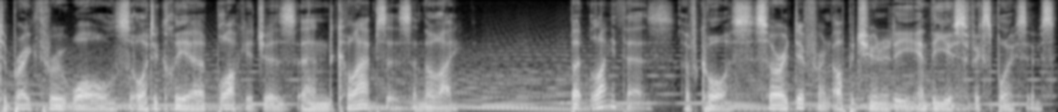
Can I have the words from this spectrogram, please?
to break through walls or to clear blockages and collapses and the like. But Lithez, of course, saw a different opportunity in the use of explosives,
